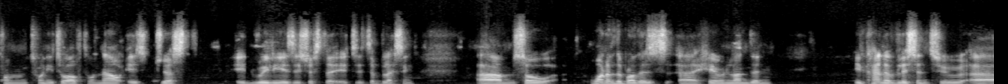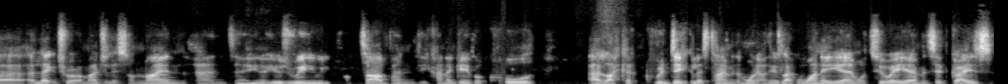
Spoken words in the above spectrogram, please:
from 2012 till now is just it really is. It's just a, it's it's a blessing. Um, so one of the brothers uh, here in London, he kind of listened to uh, a lecture or a majlis online, and uh, you know he was really really pumped up, and he kind of gave a call at like a ridiculous time in the morning. I think it was like 1 a.m. or 2 a.m. and said, guys,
